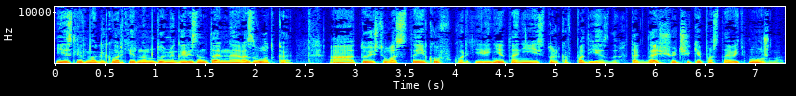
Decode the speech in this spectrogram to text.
Если в многоквартирном доме горизонтальная разводка, а, то есть у вас стояков в квартире нет, они есть только в подъездах, тогда счетчики поставить можно,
